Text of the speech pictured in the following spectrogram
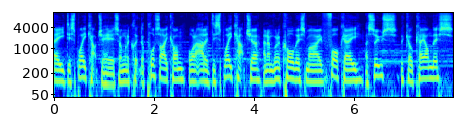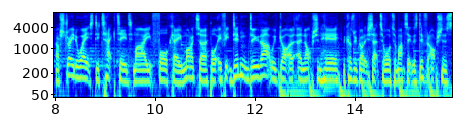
a display capture here. So I'm going to click the plus icon. I want to add a display capture, and I'm going to call this my 4K Asus. Click OK on this. Now straight away it's detected my 4K monitor, but if it didn't do that, we've got a, an option here because we've got it set to automatic. There's different options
